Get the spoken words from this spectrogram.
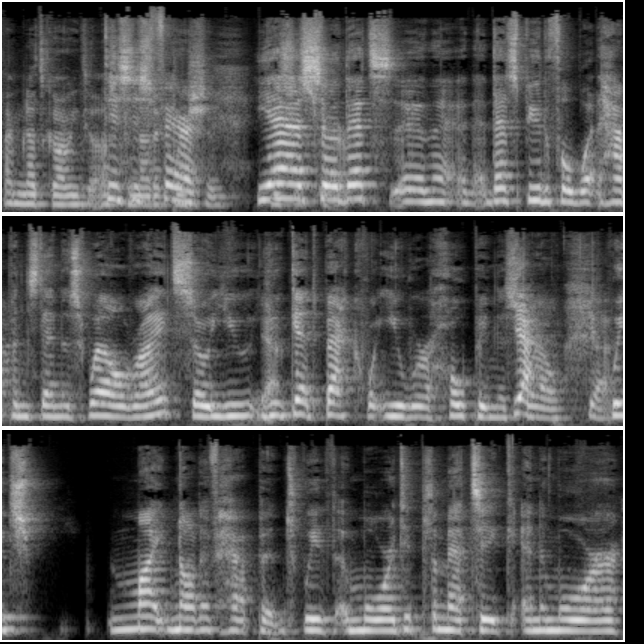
I'm not going to ask this is fair. Question. Yeah, so fair. that's uh, that's beautiful. What happens then as well, right? So you yeah. you get back what you were hoping as yeah. well, yeah. which might not have happened with a more diplomatic and a more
